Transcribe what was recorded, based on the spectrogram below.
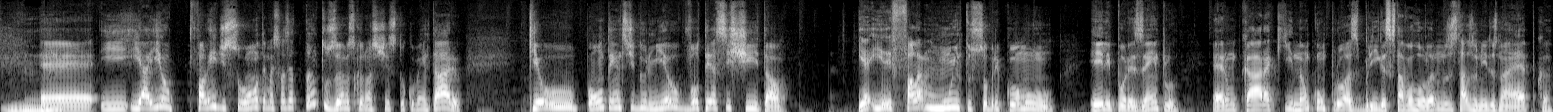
Uhum. É, e, e aí eu falei disso ontem, mas fazia tantos anos que eu não assisti esse documentário que eu ontem antes de dormir eu voltei a assistir e tal. E, e ele fala muito sobre como ele, por exemplo, era um cara que não comprou as brigas que estavam rolando nos Estados Unidos na época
